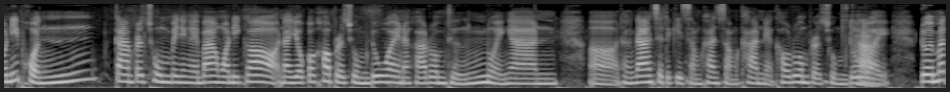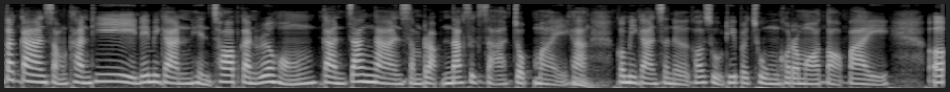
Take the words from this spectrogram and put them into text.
วันนี้ผลการประชุมเป็นยังไงบ้าง วันนี้ก็นายกก็เข้าประชุมด้วยนะคะ รวมถึงหน่วยงานเอ่อทางด้านเศรษฐกิจสำคัญสำคัญเนี่ยเข้าร่วมประชุมด้วย โดยมาตรการสำคัญที่ได้มีการเห็นชอบกันเรื่องของการจ้างงานสำหรับนักศึกษาจบใหม่ค่ะ ก็มีการเสนอเข้าสู่ที่ประชุมครมต่อไปเอ่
